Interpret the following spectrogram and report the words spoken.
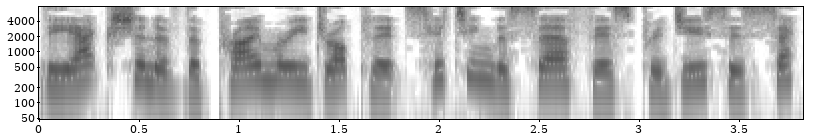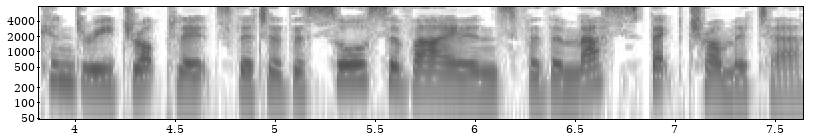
The action of the primary droplets hitting the surface produces secondary droplets that are the source of ions for the mass spectrometer.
